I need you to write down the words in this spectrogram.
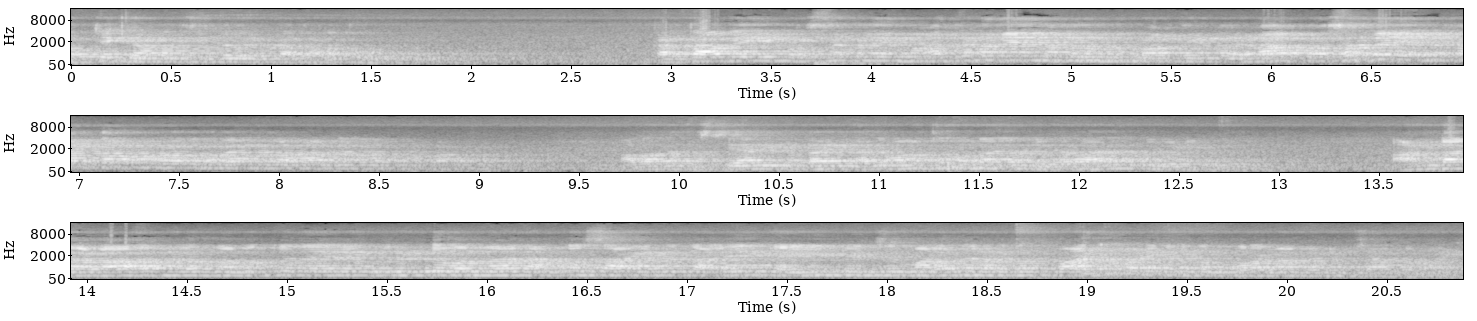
ഒറ്റയ്ക്കാണെന്ന് ചിന്ത വരുമ്പോൾ നടത്തുള്ളൂ കർത്താവെ ഈ പ്രശ്നങ്ങളെ മാറ്റണമേ എന്നല്ല നമ്മൾ പ്രാർത്ഥിക്കുന്നത്. എടാ പ്രശ്നമേ എന്ന് കർത്താവ് എന്ന് പറയാനുള്ള ആഗ്രഹം നമ്മൾ പ്രാർത്ഥിക്കണം. അതാണ് ക്രിസ്ത്യാനിക്ക് ഉണ്ടായിരുന്നത് അത് മാത്രം ഉണ്ടായിരുന്നു വേറെ ആരും പേടിക്കുന്നത് അണ്ടകടാഹങ്ങളും നമുക്ക് നേരെ ഉരുണ്ട് വന്നാൽ അന്തസ്സായിട്ട് തലയിൽ കയ്യിൽ വെച്ച് മറന്നു കിടന്ന് പാട്ട് പാടിക്കിടന്ന് നമുക്ക് ഉറങ്ങാൻ പറ്റും. ശാന്തമായി.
